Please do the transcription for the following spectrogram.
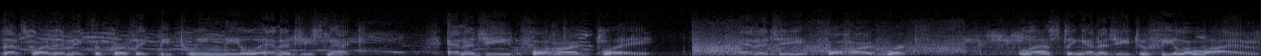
That's why they make the perfect between meal energy snack. Energy for hard play, energy for hard work, lasting energy to feel alive.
